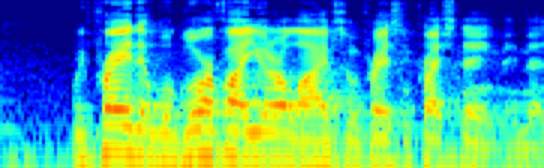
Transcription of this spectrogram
We pray that we'll glorify you in our lives, and we pray this in Christ's name. Amen.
